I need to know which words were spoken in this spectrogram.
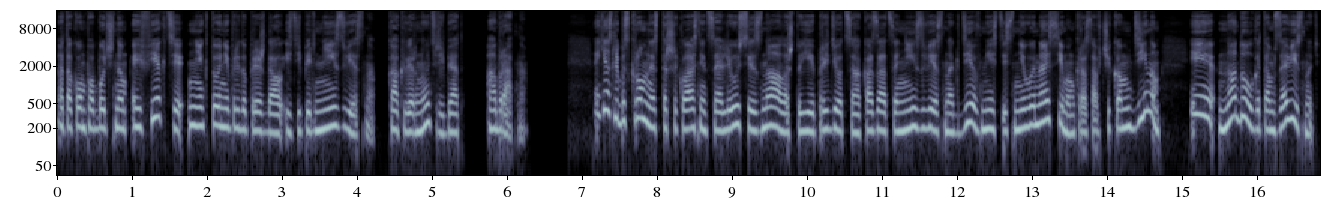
О таком побочном эффекте никто не предупреждал, и теперь неизвестно, как вернуть ребят обратно. Если бы скромная старшеклассница Люси знала, что ей придется оказаться неизвестно где вместе с невыносимым красавчиком Дином и надолго там зависнуть,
